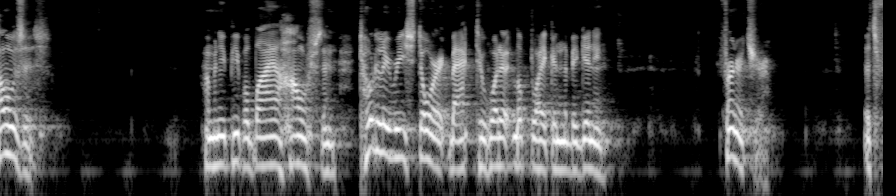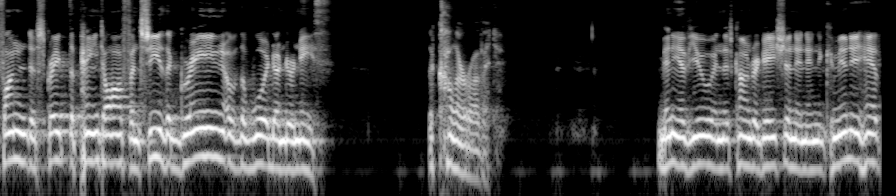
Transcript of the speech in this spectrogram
Houses. How many people buy a house and totally restore it back to what it looked like in the beginning? Furniture. It's fun to scrape the paint off and see the grain of the wood underneath, the color of it. Many of you in this congregation and in the community have,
